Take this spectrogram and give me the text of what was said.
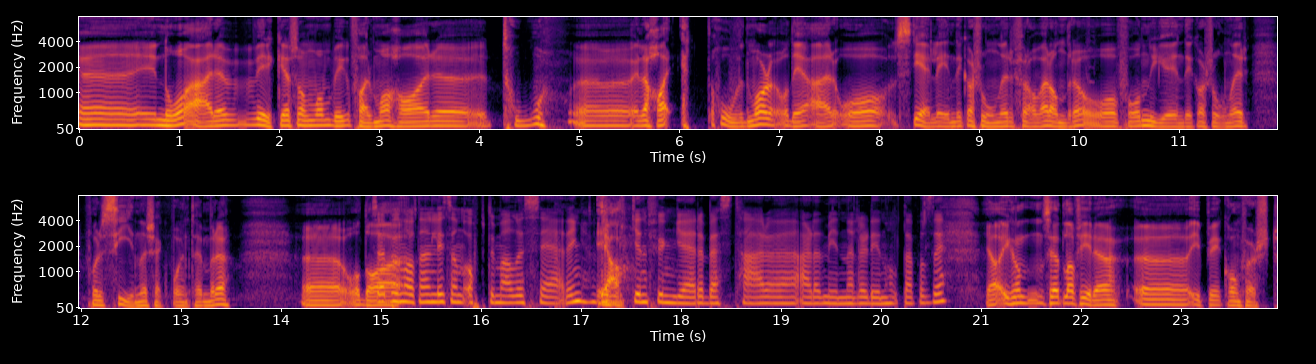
Eh, nå er det virker som om Big Pharma har eh, to, eh, eller har ett hovedmål, og det er å stjele indikasjoner fra hverandre og få nye indikasjoner for sine checkpoint-hemmere. Uh, da, så det er på en måte en litt sånn optimalisering. Hvilken ja. fungerer best her? Er det min eller din, holdt jeg på å si? Ja, jeg kan se til A4. Uh, IPI kom først.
